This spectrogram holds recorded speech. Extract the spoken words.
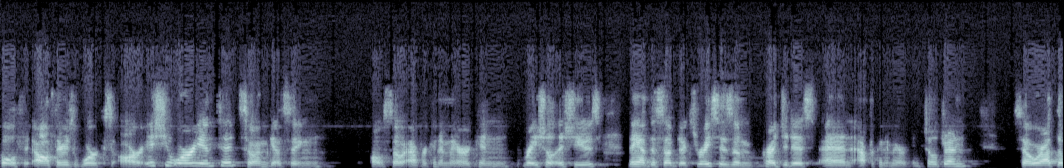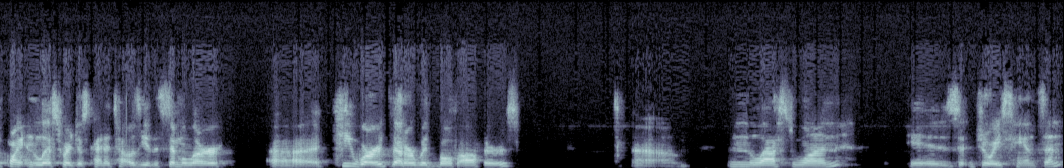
both authors' works are issue oriented, so I'm guessing also African American racial issues. They have the subjects racism, prejudice, and African American children. So we're at the point in the list where it just kind of tells you the similar uh, keywords that are with both authors. Um, and the last one is Joyce Hansen.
